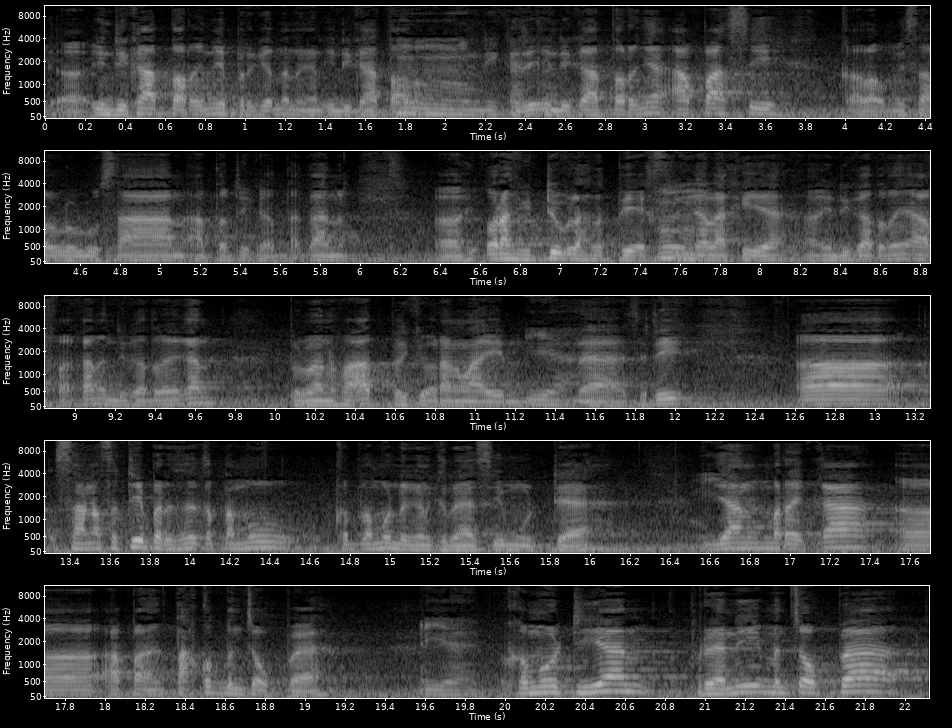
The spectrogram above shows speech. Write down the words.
eh, indikator ini berkaitan dengan indikator. Hmm, indikator. Jadi indikatornya apa sih? Kalau misal lulusan atau dikatakan eh, orang hidup lah lebih ekstrimnya Hmm. lagi ya. Eh, indikatornya apa? Kan indikatornya kan bermanfaat bagi orang lain. Iya. Nah, jadi eh, sangat sedih pada saat ketemu ketemu dengan generasi muda yang mereka eh, apa takut mencoba, Iya. kemudian berani mencoba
